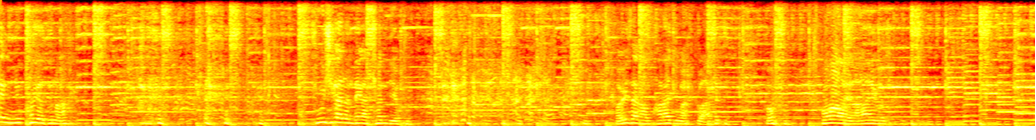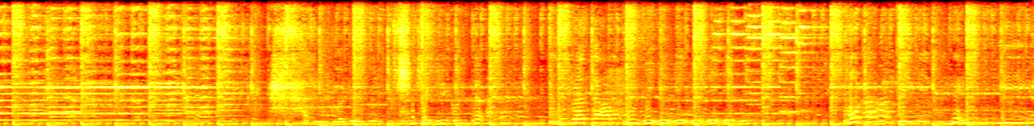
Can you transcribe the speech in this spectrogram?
406호여 누나. 두 시간은 내가 견디요 더 이상은 바라지 말고 고- 고마워요. 아이고. 한 걸음 길을 건다 돌아다 보니 보랏빛 이인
